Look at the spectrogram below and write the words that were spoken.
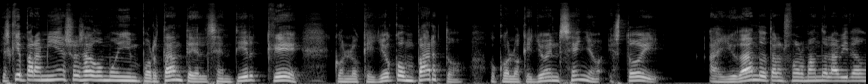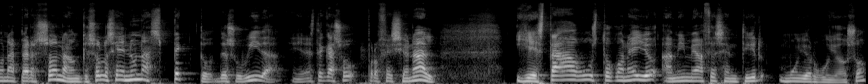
Es que para mí eso es algo muy importante, el sentir que con lo que yo comparto o con lo que yo enseño estoy ayudando, transformando la vida de una persona, aunque solo sea en un aspecto de su vida, y en este caso profesional, y está a gusto con ello, a mí me hace sentir muy orgulloso.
